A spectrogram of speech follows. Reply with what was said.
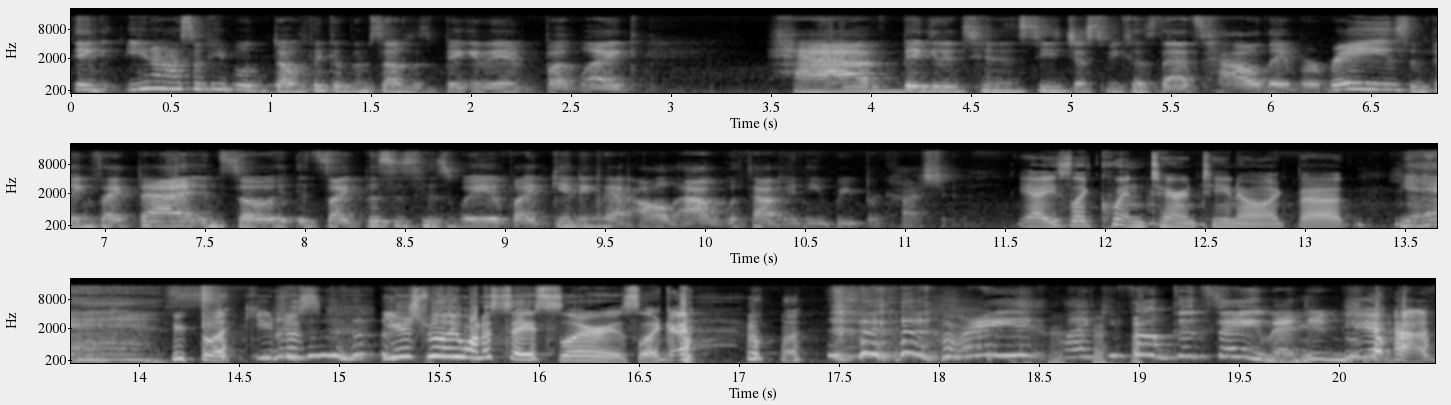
think you know how some people don't think of themselves as bigoted, but like have bigoted tendencies just because that's how they were raised and things like that. And so it's like this is his way of like getting that all out without any repercussion. Yeah, he's like Quentin Tarantino, like that. Yes. like you just you just really want to say slurs, like right? Like you felt good saying that, didn't you? yeah.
